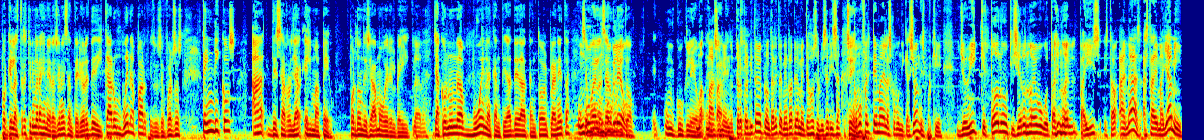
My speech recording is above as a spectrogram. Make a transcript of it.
Porque las tres primeras generaciones anteriores dedicaron buena parte de sus esfuerzos técnicos a desarrollar el mapeo por donde se va a mover el vehículo. Claro. Ya con una buena cantidad de data en todo el planeta, Un se puede un lanzar un, googleo. poquito, un googleo. Más o menos. Pero permítame preguntarle también rápidamente a José Luis Ariza, Sí. ¿cómo fue el tema de las comunicaciones? Porque yo vi que todos los noticieros, no de Bogotá, sino del país, estaban, además, hasta de Miami,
